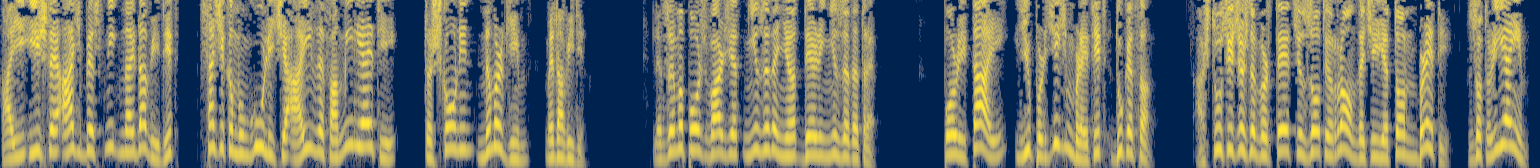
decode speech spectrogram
Ai ishte aq besnik ndaj Davidit, sa që këmbënguli që ai dhe familja e tij të shkonin në mërgim me Davidin. Lexojmë më poshtë vargjet 21 deri 23. Por Itai iu përgjigj mbretit duke thënë: Ashtu siç është e vërtetë që Zoti rron dhe që jeton mbreti, zotëria im,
